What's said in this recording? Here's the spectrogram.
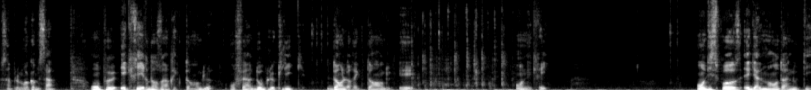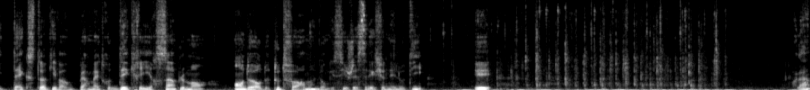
simplement comme ça. On peut écrire dans un rectangle, on fait un double clic dans le rectangle et on écrit. On dispose également d'un outil texte qui va vous permettre d'écrire simplement en dehors de toute forme. Donc ici j'ai sélectionné l'outil et voilà.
